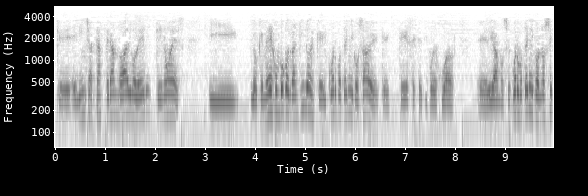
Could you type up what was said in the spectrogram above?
que el hincha está esperando algo de él que no es. Y lo que me deja un poco tranquilo es que el cuerpo técnico sabe que, que es este tipo de jugador. Eh, digamos, el cuerpo técnico no sé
